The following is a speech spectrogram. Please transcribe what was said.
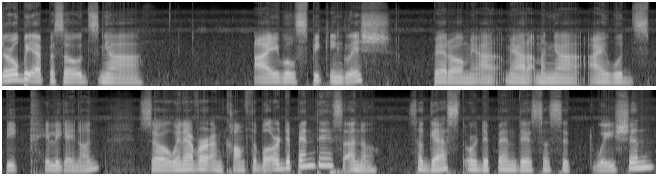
there will be episodes nga I will speak English pero may, may ara man nga I would speak Hiligay nun. So, whenever I'm comfortable or depende sa ano, sa guest or depende sa situation,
